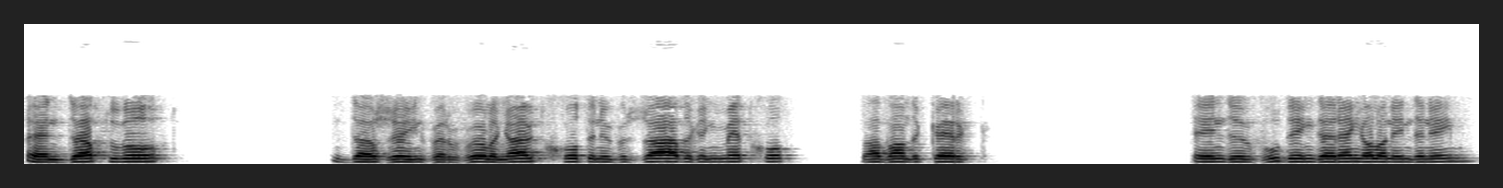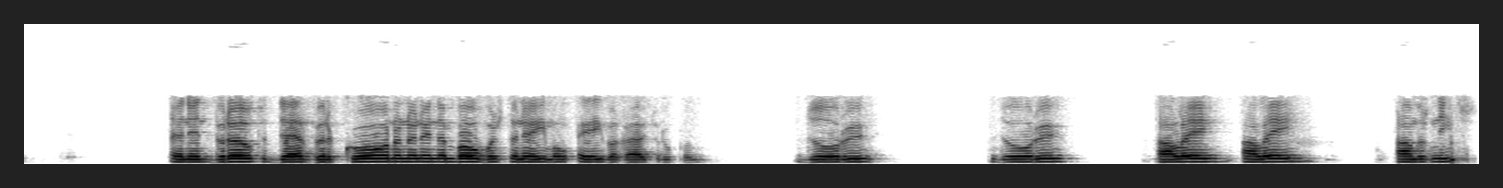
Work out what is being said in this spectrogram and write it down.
En dat wordt, dat is een vervulling uit God en een verzadiging met God, waarvan de kerk in de voeding der engelen in de neem en in het brood der verkorenen in de bovenste hemel eeuwig uitroepen. Door u, door u, alleen, alleen, anders niets,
